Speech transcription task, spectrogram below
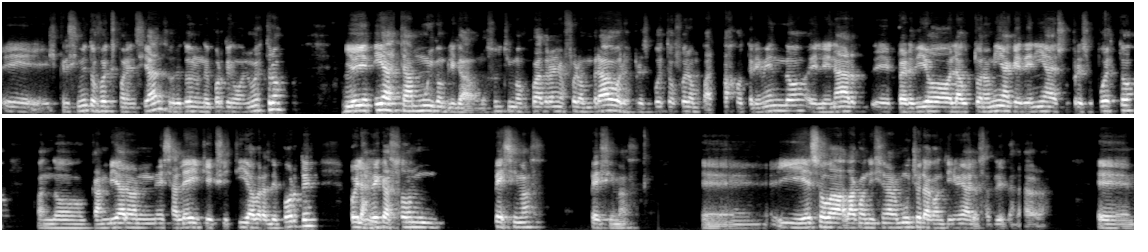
el crecimiento fue exponencial, sobre todo en un deporte como el nuestro. Y hoy en día está muy complicado. Los últimos cuatro años fueron bravos, los presupuestos fueron para abajo tremendo. El ENAR eh, perdió la autonomía que tenía de su presupuesto cuando cambiaron esa ley que existía para el deporte. Hoy las becas son pésimas, pésimas. Eh, y eso va, a condicionar mucho la continuidad de los atletas, la verdad. Eh,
